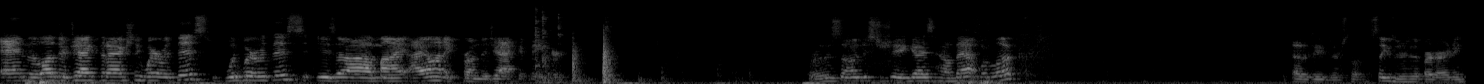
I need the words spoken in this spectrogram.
And the leather jacket that I actually wear with this, would wear with this, is uh, my Ionic from the Jacket Maker. Throw this on just to show you guys how that would look. Oh, the sleeves are sleeves are zippered already.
